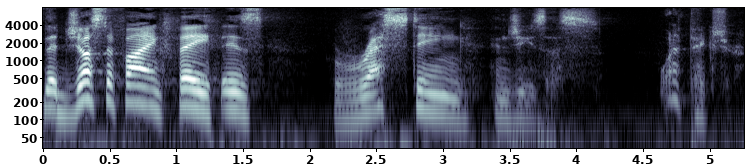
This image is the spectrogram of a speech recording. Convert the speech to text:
that justifying faith is resting in Jesus. What a picture.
